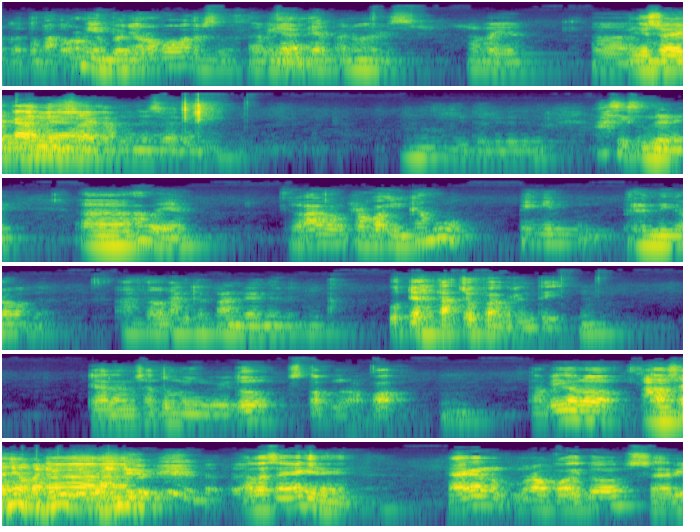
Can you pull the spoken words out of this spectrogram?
ke tempat orang yang banyak rokok terus, tapi kan Iya. tiap anu harus apa ya? eh, Menyesuaikan, ya. menyesuaikan, menyesuaikan. Hmm, gitu, gitu, gitu. Asik sebenarnya. Eh, apa ya? Soal rokok ini kamu pengen berhenti ngerokok nggak? Atau ada pandangan? udah tak coba berhenti Hmm. dalam satu minggu itu stop merokok Hmm. tapi kalau Alasannya apa dulu? Ah, alasannya gini saya kan merokok itu sehari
